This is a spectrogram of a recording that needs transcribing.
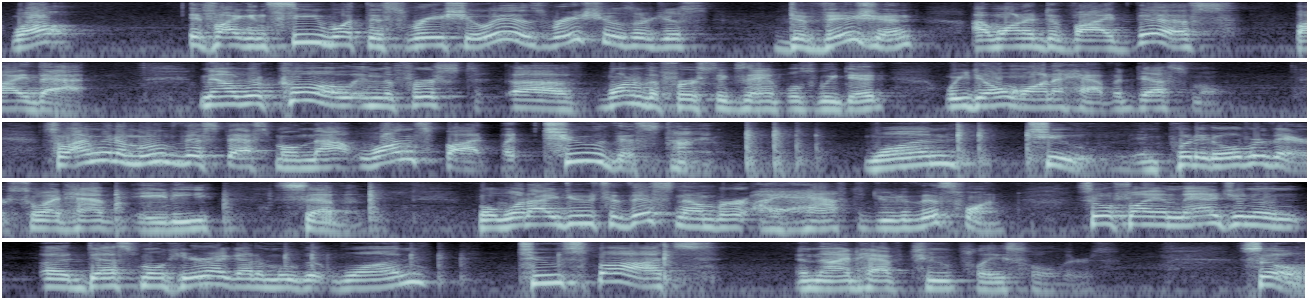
Well, if I can see what this ratio is, ratios are just division. I want to divide this by that. Now recall in the first, uh, one of the first examples we did, we don't want to have a decimal. So I'm going to move this decimal not one spot, but two this time. One, two, and put it over there. So I'd have 87. But what I do to this number, I have to do to this one. So if I imagine a, a decimal here, I got to move it one, two spots, and I'd have two placeholders. So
